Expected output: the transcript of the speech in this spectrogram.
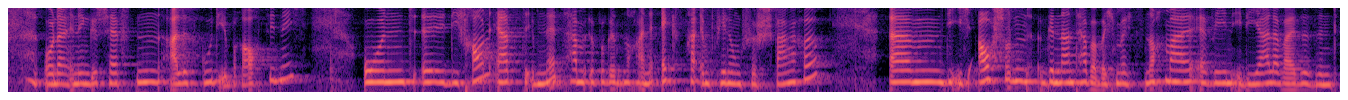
oder in den Geschäften. Alles gut, ihr braucht sie nicht. Und äh, die Frauenärzte im Netz haben übrigens noch eine extra Empfehlung für Schwangere. Ähm, die ich auch schon genannt habe, aber ich möchte es nochmal erwähnen. Idealerweise sind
